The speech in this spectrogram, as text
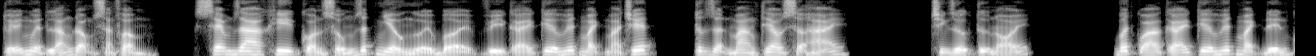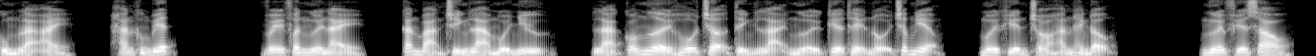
tuế nguyệt lắng động sản phẩm, xem ra khi còn sống rất nhiều người bởi vì cái kia huyết mạch mà chết, tức giận mang theo sợ hãi. Trịnh Dược tự nói, bất quá cái kia huyết mạch đến cùng là ai, hắn không biết. Về phần người này, căn bản chính là mồi nhử, là có người hỗ trợ tỉnh lại người kia thể nội chấp nghiệm, mới khiến cho hắn hành động. Người phía sau,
